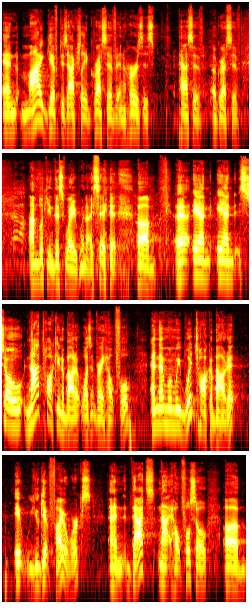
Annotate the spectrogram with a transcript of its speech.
and my gift is actually aggressive, and hers is passive aggressive. I'm looking this way when I say it. Um, uh, and, and so not talking about it wasn't very helpful. And then when we would talk about it, it you get fireworks and that's not helpful. So, um,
